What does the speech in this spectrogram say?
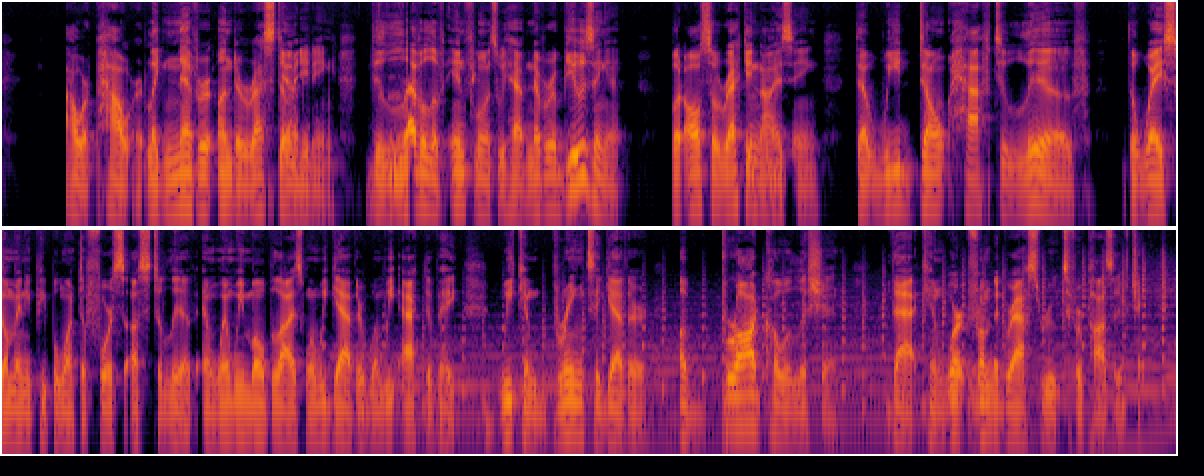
our power, like never underestimating yeah. the mm-hmm. level of influence we have, never abusing it, but also mm-hmm. recognizing mm-hmm. that we don't have to live the way so many people want to force us to live. And when we mobilize, when we gather, when we activate, we can bring together a broad coalition that can work from the grassroots for positive change.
